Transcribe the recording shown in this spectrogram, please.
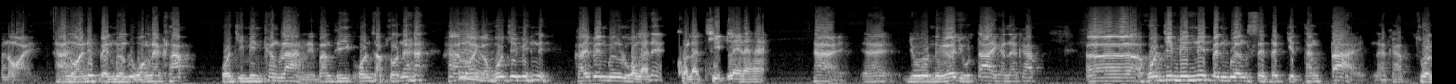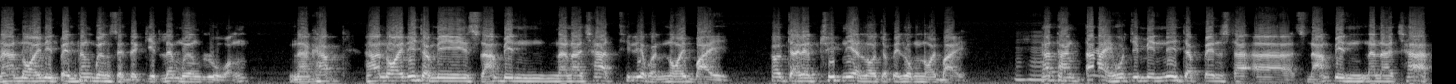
ฮานอยฮานอยนี่เป็นเมืองหลวงนะครับโฮจิมินห์ข้างล่างเนี่ยบางทีคนสับสนนะฮะฮานอยกับโฮจิมินห์นี่ใครเป็นเมืองหลวคงนละแน่คนละทิศเลยนะฮะใช่นะฮะอยู่เหนืออยู่ใต้กันนะครับเอ่อโฮจิมินห์นี่เป็นเมืองเศรษฐกิจทางใต้นะครับ ส่วนฮานอยนี่เป็นทั้งเมืองเศรษฐกิจและเมืองหลวงนะครับฮานอยนี่จะมีสนามบินนานาชาติที่เรียกว่านอยไบเข้าใจว่าทริปเนี่ยเราจะไปลงนอยไบอือหือถ้าทางใต้โฮจิมินห์นี่จะเป็นสถาเอ่อสนามบินนานาชาติ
